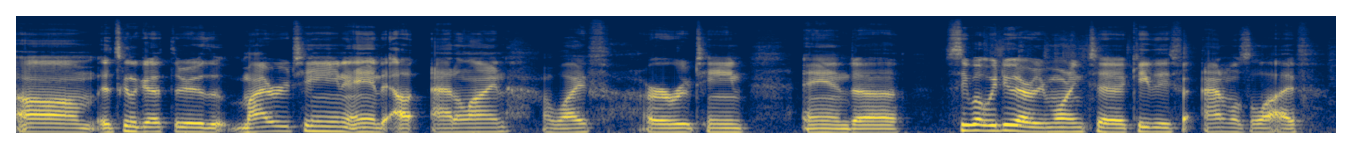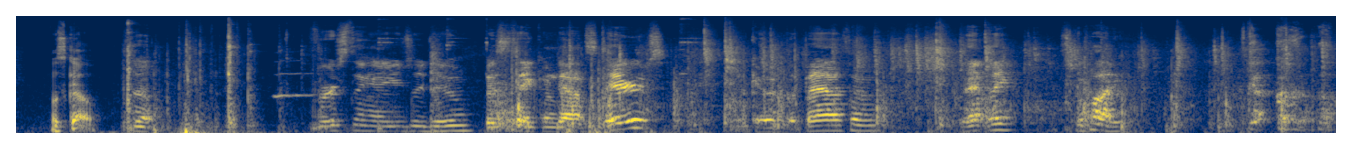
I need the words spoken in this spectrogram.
Um, it's gonna go through the, my routine and Adeline, my wife, her routine, and uh, see what we do every morning to keep these animals alive. Let's go. So, first thing I usually do is take them downstairs, go to the bathroom. Bentley, let's go potty. Let's go, go, go, go.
